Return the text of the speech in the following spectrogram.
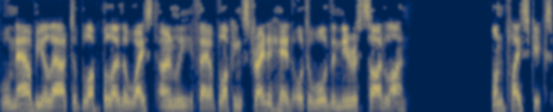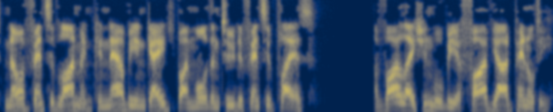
will now be allowed to block below the waist only if they are blocking straight ahead or toward the nearest sideline. On placekicks, no offensive lineman can now be engaged by more than two defensive players. A violation will be a five-yard penalty.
